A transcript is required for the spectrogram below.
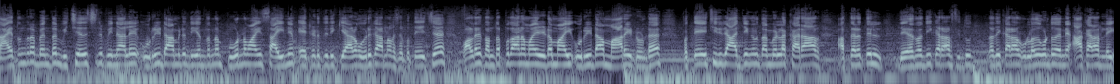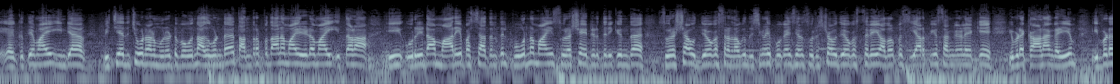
നയതന്ത്ര ബന്ധം വിച്ഛേദിച്ചതിന് പിന്നാലെ ഉറി ഡാമിന്റെ നിയന്ത്രണം പൂർണമായും സൈന്യം ഏറ്റെടുത്തിരിക്കുകയാണ്. ഒരു കാരണവശാൽ പ്രത്യേകിച്ച് വളരെ തന്ത്രപ്രധാനമായ ഇടമായി ഉറി ഡാം മാറിയിട്ടുണ്ട്. പ്രത്യേകിച്ച് ഇരു രാജ്യങ്ങളും തമ്മിലുള്ള കരാർ അത്തരത്തിൽ ജലനദി കരാർ സിന്ധു നദി കരാർ ഉള്ളതുകൊണ്ട് തന്നെ ആ കരാർ കൃത്യമായി ഇന്ത്യ വിച്ഛേദിച്ചുകൊണ്ടാണ് മുന്നോട്ട് പോകുന്നത്. അതുകൊണ്ട് തന്ത്രപ്രധാനമായ ഇടമായി ഇത്തവണ ഈ ഉറി ഡാം മാറിയ പശ്ചാത്തലത്തിൽ പൂർണമായും സുരക്ഷ ഏറ്റെടുത്തിരിക്കുന്നത് സുരക്ഷാ ഉദ്യോഗസ്ഥരാണ്. നമുക്ക് ദൃശ്യങ്ങളിൽ പോകാൻ ചില സുരക്ഷാ ഉദ്യോഗസ്ഥരെയും അതോടൊപ്പം സി ആർ പി എഫ് സംഘങ്ങളെയൊക്കെ ഇവിടെ കാണാൻ കഴിയും. ഇവിടെ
